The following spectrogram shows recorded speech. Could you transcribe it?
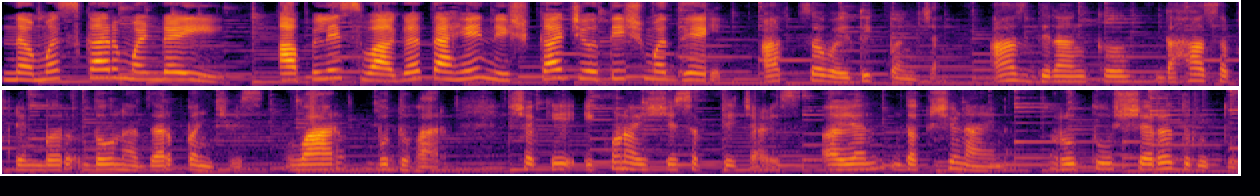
नमस्कार मंडळी आपले स्वागत आहे निष्का ज्योतिषमध्ये आजचं वैदिक पंचांग आज दिनांक दहा सप्टेंबर दोन हजार पंचवीस वार बुधवार शके एकोणीसशे सत्तेचाळीस अयन दक्षिणायन ऋतू शरद ऋतू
